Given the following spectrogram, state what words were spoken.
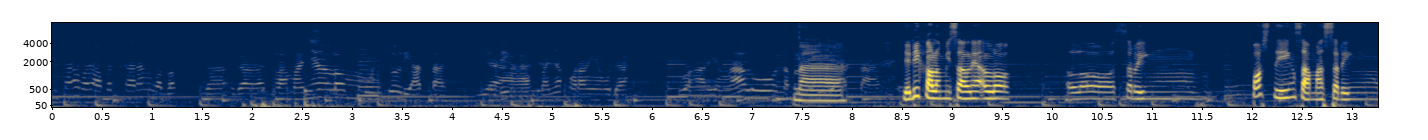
misalnya baru upload sekarang selamanya lo muncul di atas. Iya. Jadi banyak orang yang udah dua hari yang lalu tapi Nah. di atas. Jadi kalau misalnya lo lo sering posting sama sering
